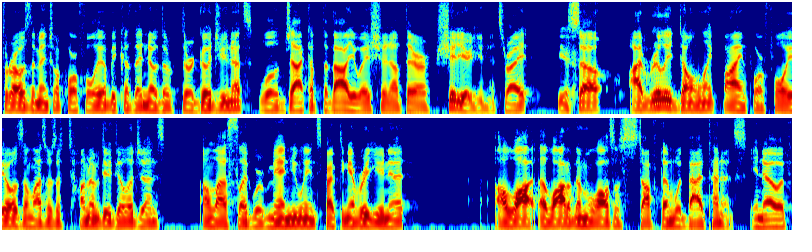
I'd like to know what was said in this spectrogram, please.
throws them into a portfolio because they know they're, they're good units will jack up the valuation of their shittier units, right? Yeah. So I really don't like buying portfolios unless there's a ton of due diligence, unless like we're manually inspecting every unit. A lot, a lot of them will also stuff them with bad tenants. You know, if,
